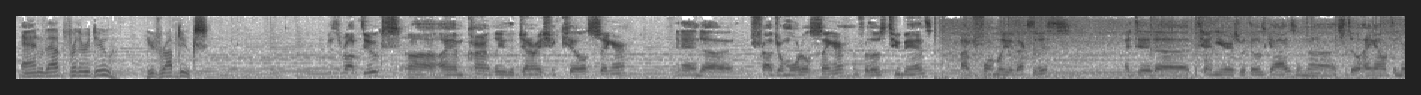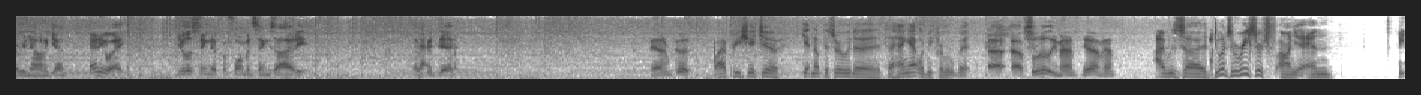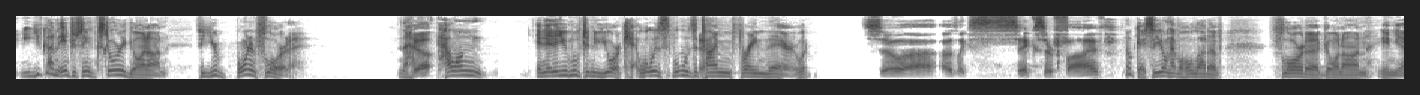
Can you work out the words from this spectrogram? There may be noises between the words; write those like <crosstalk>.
And without further ado, here's Rob Dukes. This is Rob Dukes. Uh, I am currently the Generation Kill singer and uh, Fragile Mortal singer And for those two bands. I'm formerly of Exodus. I did uh, 10 years with those guys and uh, still hang out with them every now and again. Anyway, you're listening to Performance Anxiety. Have that, a good day. Yeah, I'm good. Well, I appreciate you getting up this early to, to hang out with me for a little bit. Uh, absolutely, man. Yeah, man. I was uh, doing some research on you, and you've got an interesting story going on. So you're born in Florida. Now, yeah. How long and then you moved to New York. What was what was the yeah. time frame there? What? So uh, I was like six or five. Okay, so you don't have a whole lot of Florida going on in you.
